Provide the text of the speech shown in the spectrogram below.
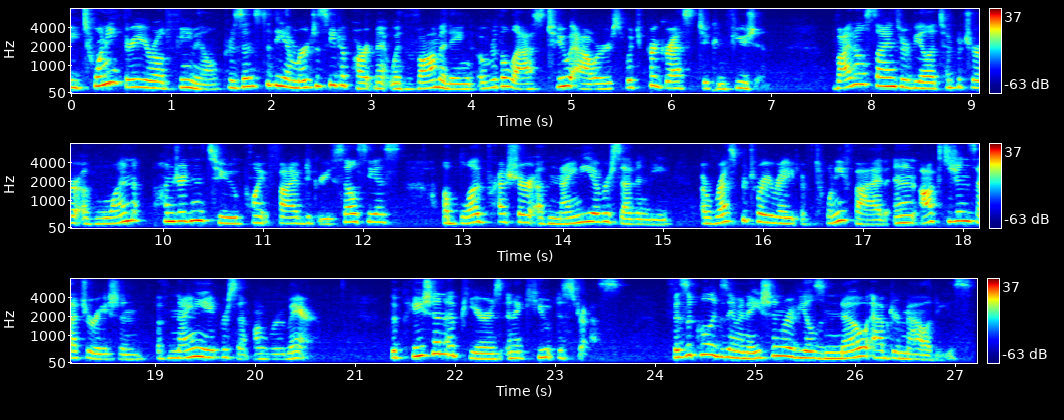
A 23 year old female presents to the emergency department with vomiting over the last two hours, which progressed to confusion. Vital signs reveal a temperature of 102.5 degrees Celsius, a blood pressure of 90 over 70, a respiratory rate of 25, and an oxygen saturation of 98% on room air. The patient appears in acute distress. Physical examination reveals no abnormalities.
